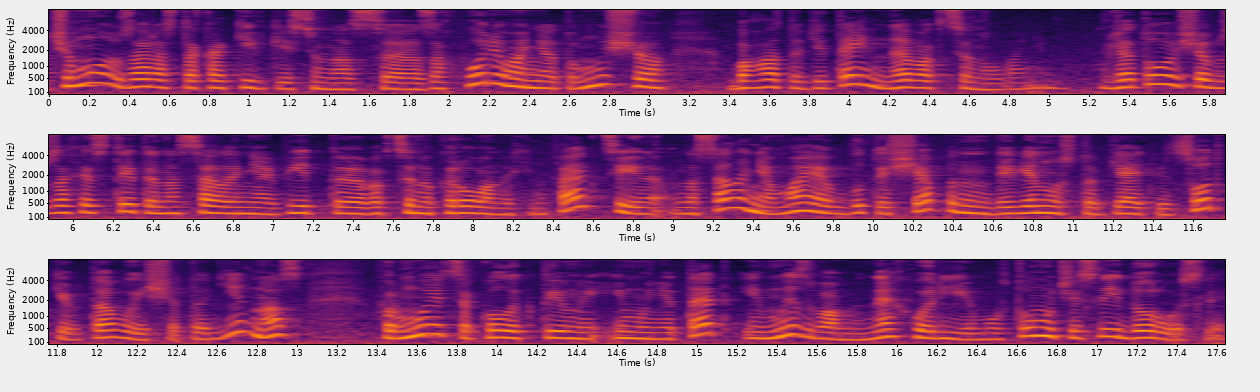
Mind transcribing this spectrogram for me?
Чому зараз така кількість у нас е, захворювання? Тому що багато дітей не вакциновані. Для того, щоб захистити населення від е, вакцинокерованих інфекцій, населення має бути щеплене 95% та вище. Тоді в нас формується колективний імунітет, і ми з вами не хворіємо, в тому числі й дорослі.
